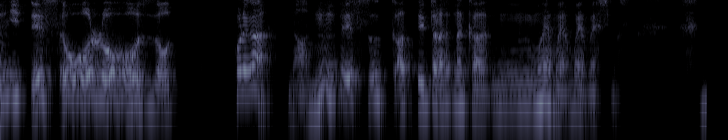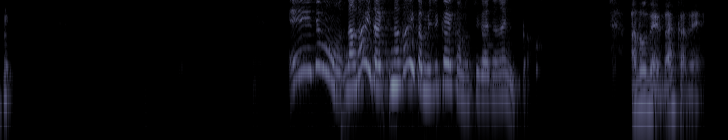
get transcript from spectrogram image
にて候ぞ。これが何ですかって言ったら、なんか、うんもやもやもやもやします。えー、でも長いだ長いか短いかの違いじゃないんですか？あのね、なんかね、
